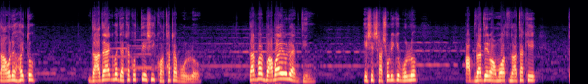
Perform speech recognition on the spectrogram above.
তাহলে হয়তো দাদা একবার দেখা করতে এসেই কথাটা বলল। তারপর বাবা এলো একদিন, এসে শাশুড়িকে বলল, আপনাদের অমত না থাকে তো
